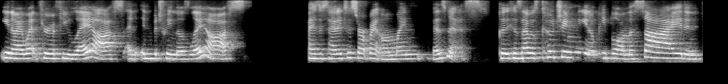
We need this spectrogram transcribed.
you know, I went through a few layoffs. And in between those layoffs, I decided to start my online business because I was mm-hmm. coaching, you know, people on the side and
